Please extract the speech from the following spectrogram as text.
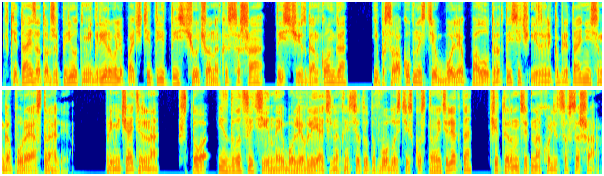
В Китай за тот же период мигрировали почти 3 тысячи ученых из США, тысячи из Гонконга и по совокупности более полутора тысяч из Великобритании, Сингапура и Австралии. Примечательно, что из 20 наиболее влиятельных институтов в области искусственного интеллекта 14 находятся в США.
